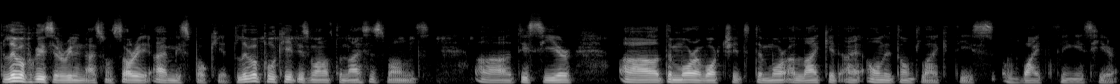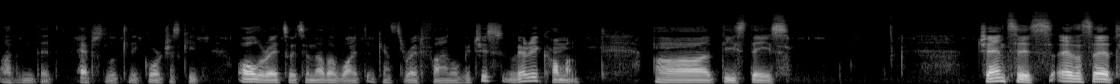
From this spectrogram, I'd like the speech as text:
the Liverpool kit is a really nice one. Sorry, I misspoke here. The Liverpool kit is one of the nicest ones uh, this year. Uh, the more I watch it, the more I like it. I only don't like these white thingies here. Other than that, absolutely gorgeous kit. All red, so it's another white against red final, which is very common uh, these days. Chances, as I said,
